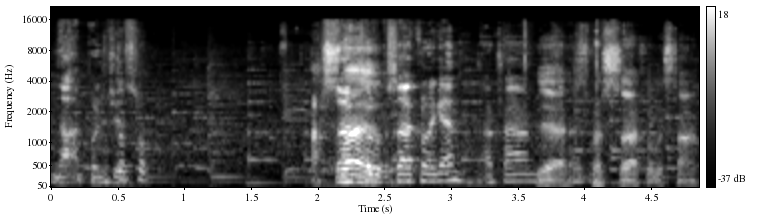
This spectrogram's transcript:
Not punches. I swear. Circle, circle again. I'll try and. Yeah, press circle this time.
